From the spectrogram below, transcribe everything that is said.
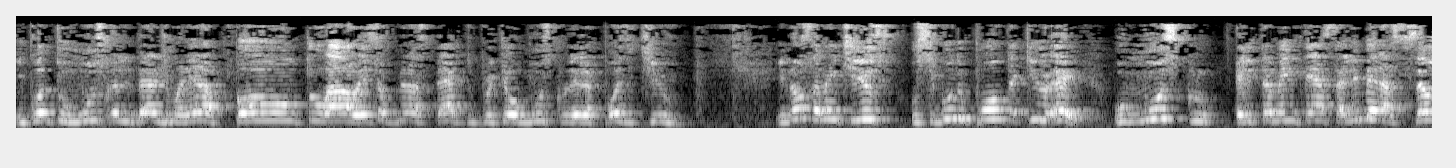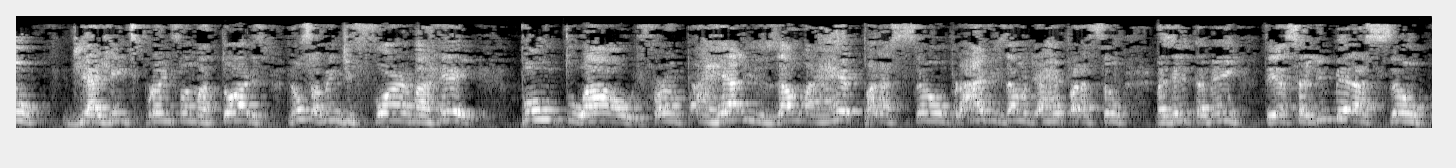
Enquanto o músculo libera de maneira pontual. Esse é o primeiro aspecto, porque o músculo ele é positivo. E não somente isso, o segundo ponto é que ei, o músculo ele também tem essa liberação de agentes pró-inflamatórios, não somente de forma hey, pontual, de forma para realizar uma reparação, para avisar onde há reparação, mas ele também tem essa liberação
